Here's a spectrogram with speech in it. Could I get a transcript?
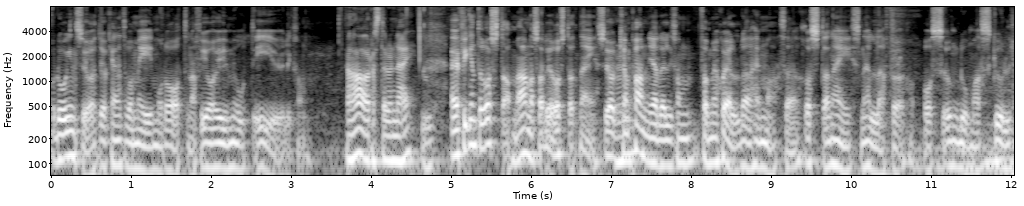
Och då insåg jag att jag kan inte vara med i Moderaterna för jag är ju emot EU liksom. Jaha, röstade du nej? Jag fick inte rösta men annars hade jag röstat nej. Så jag Mm. kampanjade liksom för mig själv där hemma. Så här, rösta nej snälla för oss ungdomars skull.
